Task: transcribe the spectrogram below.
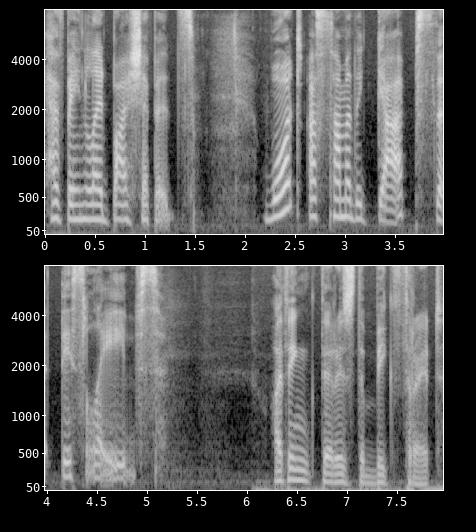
have been led by shepherds. What are some of the gaps that this leaves? I think there is the big threat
